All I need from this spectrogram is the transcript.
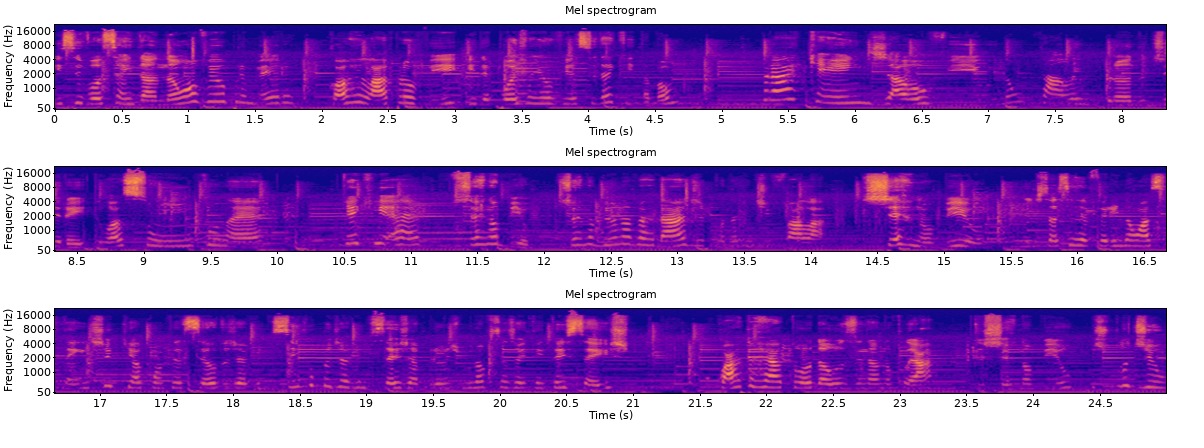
E se você ainda não ouviu o primeiro, corre lá pra ouvir e depois vem ouvir esse daqui, tá bom? Pra quem já ouviu e não tá lembrando direito o assunto, né? O que, que é Chernobyl? Chernobyl, na verdade, quando a gente fala Chernobyl, a gente está se referindo a um acidente que aconteceu do dia 25 para o dia 26 de abril de 1986. O quarto reator da usina nuclear de Chernobyl explodiu.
